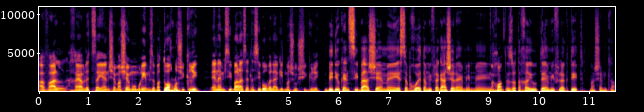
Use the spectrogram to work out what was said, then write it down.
אבל חייב לציין שמה שהם אומרים זה בטוח לא שקרי. אין להם סיבה לצאת לציבור ולהגיד משהו שגרי. בדיוק אין סיבה שהם אה, יסבכו את המפלגה שלהם. הם, אה, נכון. זאת אחריות אה, מפלגתית, מה שנקרא.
